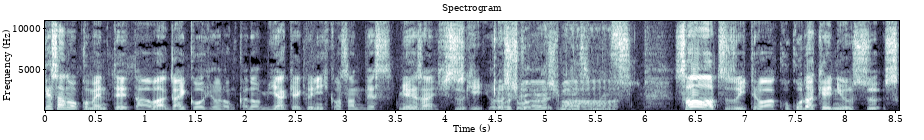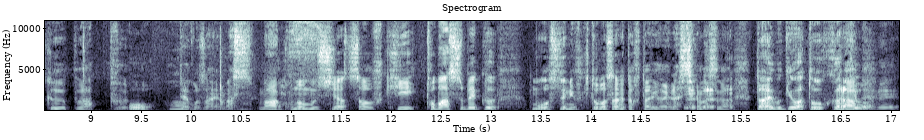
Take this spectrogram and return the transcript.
今朝のコメンテーターは外交評論家の三宅邦彦さんです。三宅さん引き続きよろしくお願いします。さあ続いてはここだけニューススクープアップでございます。まあこの蒸し暑さを吹き飛ばすべくもうすでに吹き飛ばされた二人がいらっしゃいますが だいぶ今日は遠くから。今日はね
